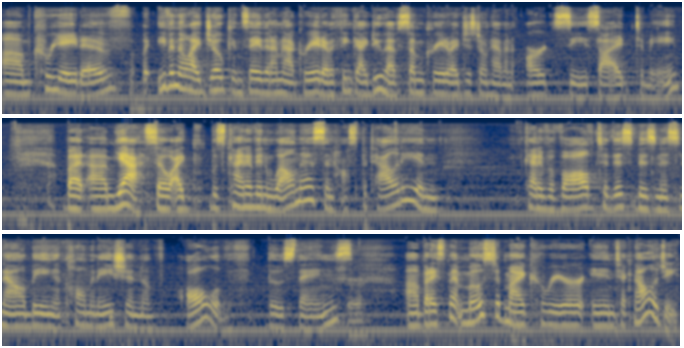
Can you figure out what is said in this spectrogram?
um, creative. But even though I joke and say that I'm not creative, I think I do have some creative. I just don't have an artsy side to me. But um, yeah, so I was kind of in wellness and hospitality, and kind of evolved to this business now being a culmination of all of those things. Sure. Uh, but I spent most of my career in technology.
